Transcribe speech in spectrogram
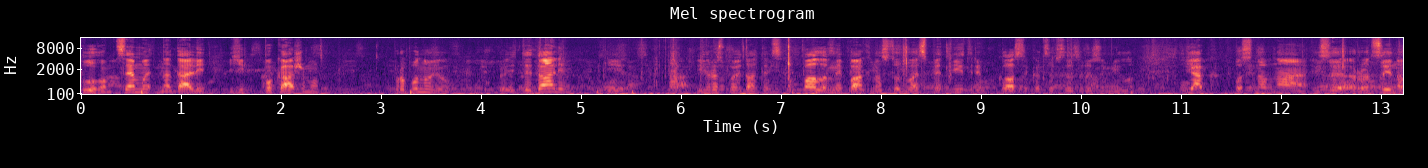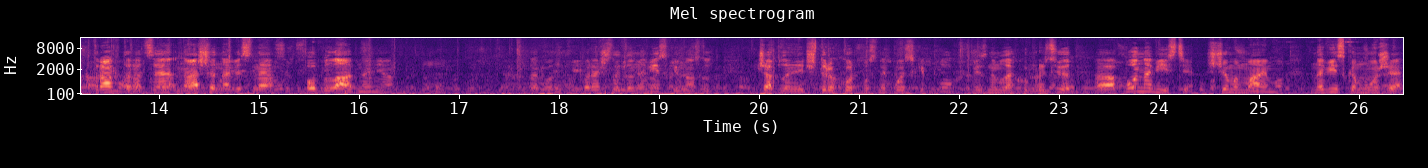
плугом. Це ми надалі й покажемо. Пропоную йти далі і, і розповідати. Паливний бак на 125 літрів. Класика, це все зрозуміло. Як основна з родзинок трактора, це наше навісне обладнання. Так от, перейшли до навіски. У нас тут чеплений чотирьохкорпусний польський плуг, він з ним легко працює. А, По навісті, що ми маємо? Навіска може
